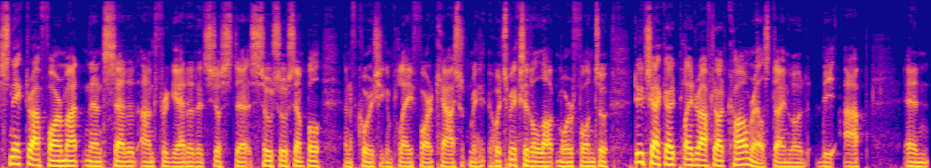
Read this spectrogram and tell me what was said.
snake draft format, and then set it and forget it. It's just uh, so so simple, and of course you can play for cash, which, which makes it a lot more fun. So do check out playdraft.com or else download the app in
